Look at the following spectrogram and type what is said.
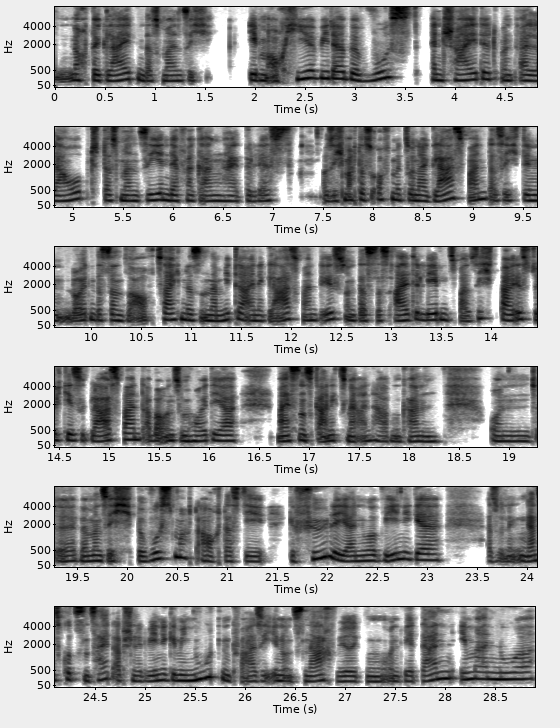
noch begleiten, dass man sich eben auch hier wieder bewusst entscheidet und erlaubt, dass man sie in der Vergangenheit belässt. Also ich mache das oft mit so einer Glaswand, dass ich den Leuten das dann so aufzeichne, dass in der Mitte eine Glaswand ist und dass das alte Leben zwar sichtbar ist durch diese Glaswand, aber uns im Heute ja meistens gar nichts mehr anhaben kann. Und äh, wenn man sich bewusst macht auch, dass die Gefühle ja nur wenige also einen ganz kurzen Zeitabschnitt, wenige Minuten quasi in uns nachwirken und wir dann immer nur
